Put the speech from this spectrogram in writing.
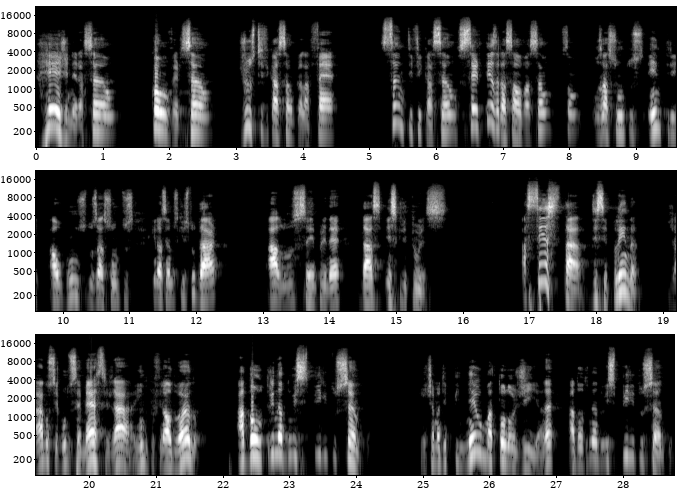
regeneração, conversão, justificação pela fé, santificação, certeza da salvação, são os assuntos, entre alguns dos assuntos que nós temos que estudar, à luz sempre né, das Escrituras. A sexta disciplina, já no segundo semestre, já indo para o final do ano, a doutrina do Espírito Santo. a gente chama de pneumatologia, né? a doutrina do Espírito Santo.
